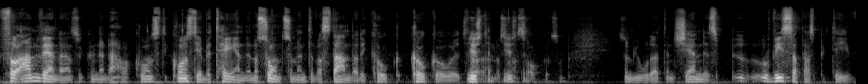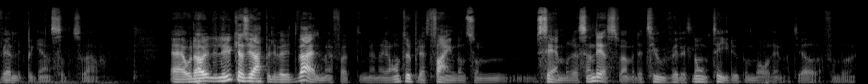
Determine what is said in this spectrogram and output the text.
för användaren så kunde den ha konst, konstiga beteenden och sånt som inte var standard i Coco- och sådana saker som, som gjorde att den kändes ur vissa perspektiv väldigt begränsad. Och, sådär. Eh, och det lyckas ju Apple väldigt väl med för att jag, menar, jag har inte upplevt Findern som sämre sen dess. Va? Men det tog väldigt lång tid uppenbarligen att göra från början.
